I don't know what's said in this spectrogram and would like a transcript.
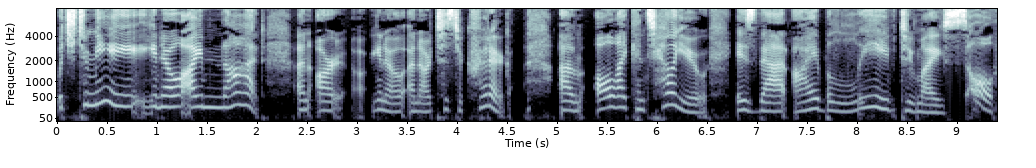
which to me, you know, I'm not an art, you know, an artistic critic. Um, all I can tell you is that I believe to my soul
